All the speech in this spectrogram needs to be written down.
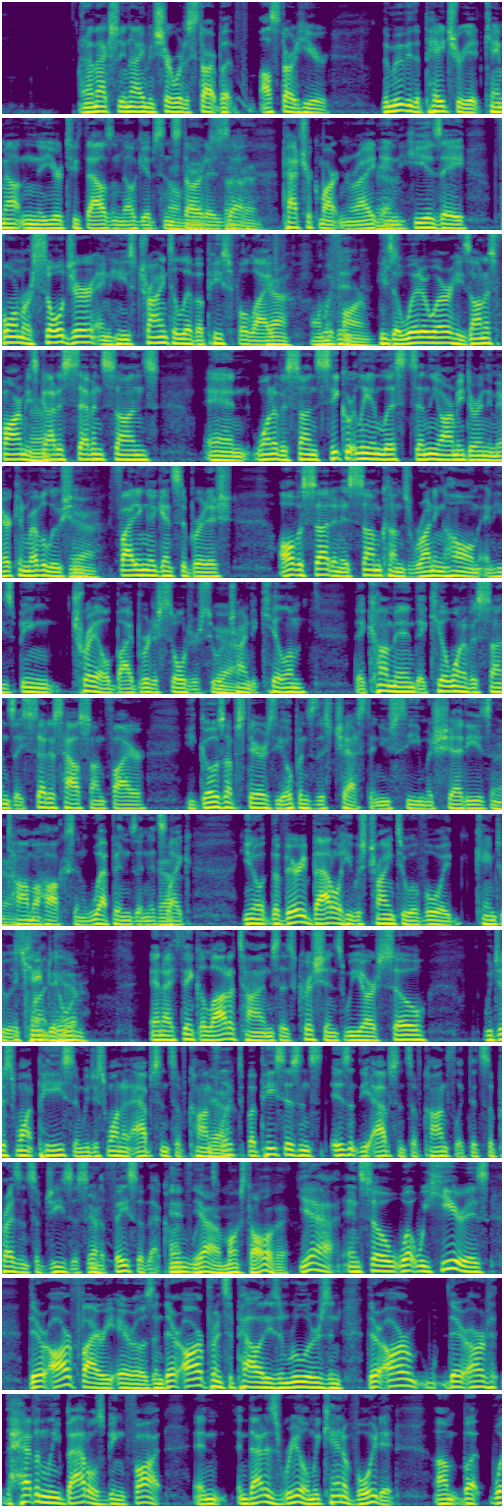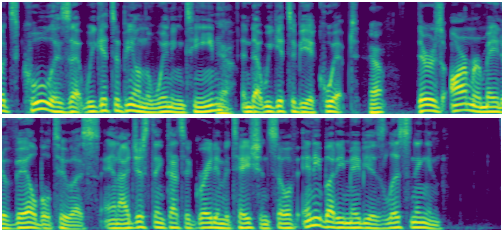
and I'm actually not even sure where to start, but I'll start here. the movie The Patriot came out in the year 2000. Mel Gibson Oh, starred man, as so uh. Patrick Martin, right? And he is a former soldier, and he's trying to live a peaceful life Yeah, on the with it. farm. He's a widower. He's on his farm. He's got his seven sons. And one of his sons secretly enlists in the army during the American Revolution, Yeah. fighting against the British. All of a sudden, his son comes running home and he's being trailed by British soldiers who Yeah. are trying to kill him. They come in, they kill one of his sons, they set his house on fire. He goes upstairs, he opens this chest, and you see machetes and tomahawks and weapons. And it's Yeah. like, you know, the very battle he was trying to avoid came to his It came front to door. him. And I think a lot of times as Christians, we are so we just want peace and we just want an absence of conflict. But peace isn't isn't the absence of conflict; it's the presence of Jesus in the face of that And conflict. yeah, amongst all of it. Yeah. And so what we hear is there are fiery arrows and there are principalities and rulers and there are there are heavenly battles being fought and and that is real and we can't avoid it. Um, but what's cool is that we get to be on the winning team Yeah. and that we get to be equipped. Yeah. There is armor made available to us, and I just think that's a great invitation. So if anybody maybe is listening and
